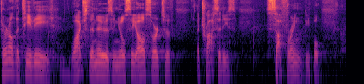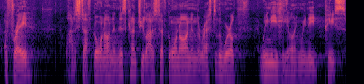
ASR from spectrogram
Turn on the TV, watch the news, and you'll see all sorts of atrocities, suffering, people afraid. A lot of stuff going on in this country, a lot of stuff going on in the rest of the world. We need healing, we need peace.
